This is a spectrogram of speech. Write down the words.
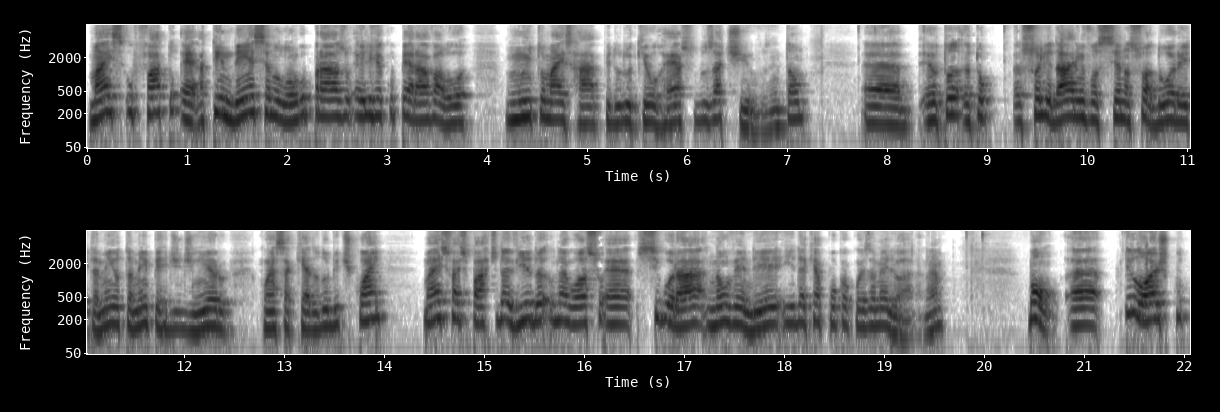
Mas o fato é, a tendência no longo prazo é ele recuperar valor muito mais rápido do que o resto dos ativos. Então, é, eu, tô, eu tô solidário em você na sua dor aí também, eu também perdi dinheiro com essa queda do Bitcoin, mas faz parte da vida, o negócio é segurar, não vender e daqui a pouco a coisa melhora, né? Bom, uh, e lógico,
